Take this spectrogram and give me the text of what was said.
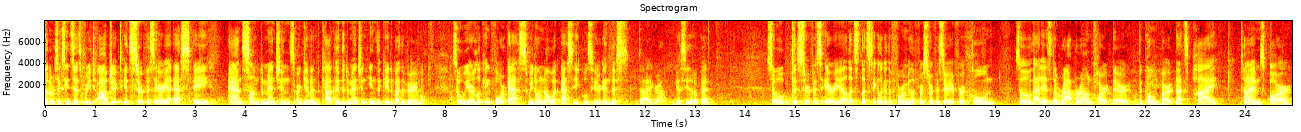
So number 16 says for each object, its surface area SA and some dimensions are given. Calculate the dimension indicated by the variable. So we are looking for S. We don't know what S equals here in this diagram. You guys see that okay? So the surface area, let's, let's take a look at the formula for surface area for a cone. So that is the wraparound part there of the cone part. That's pi times r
